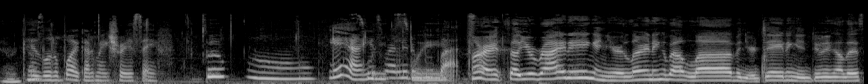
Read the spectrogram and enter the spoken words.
there we go. His little boy. Got to make sure he's safe. Boop. Aw. Yeah, he's Sweet, my little sweet. boobat. All right, so you're writing and you're learning about love and you're dating and doing all this.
